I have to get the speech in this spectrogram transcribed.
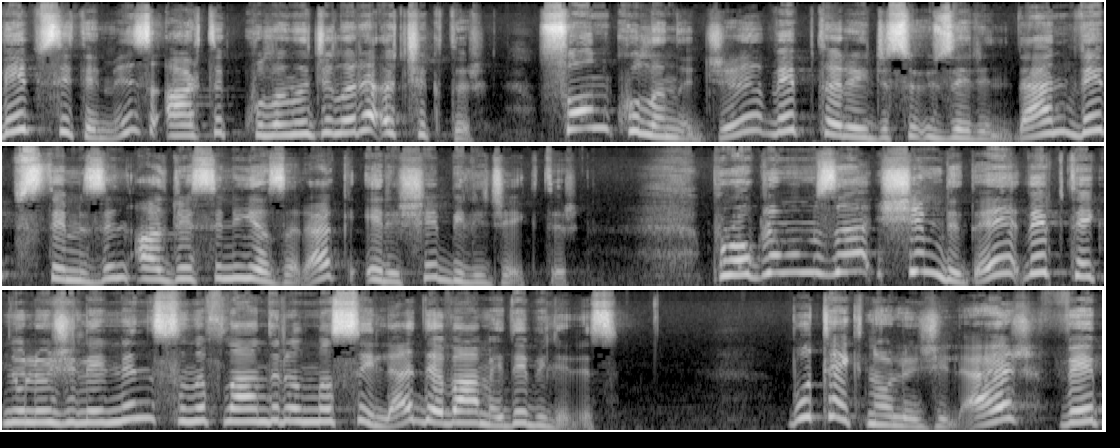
web sitemiz artık kullanıcılara açıktır. Son kullanıcı web tarayıcısı üzerinden web sitemizin adresini yazarak erişebilecektir. Programımıza şimdi de web teknolojilerinin sınıflandırılmasıyla devam edebiliriz. Bu teknolojiler Web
